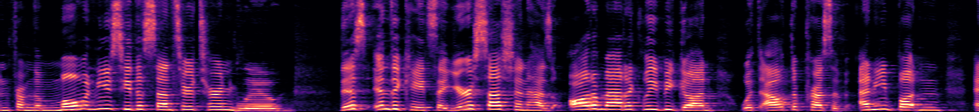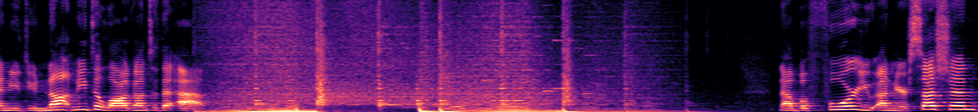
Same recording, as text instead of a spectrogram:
And from the moment you see the sensor turn blue, this indicates that your session has automatically begun without the press of any button and you do not need to log onto the app. Now, before you end your session,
